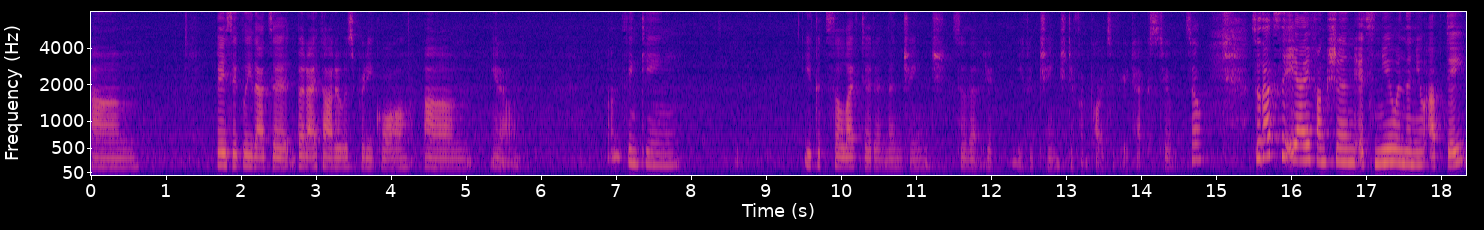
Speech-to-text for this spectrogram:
Um, basically, that's it, but I thought it was pretty cool. Um, you know, I'm thinking you could select it and then change so that you you could change different parts of your text too. So, so that's the AI function. It's new in the new update,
